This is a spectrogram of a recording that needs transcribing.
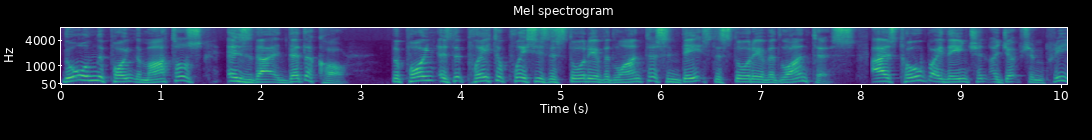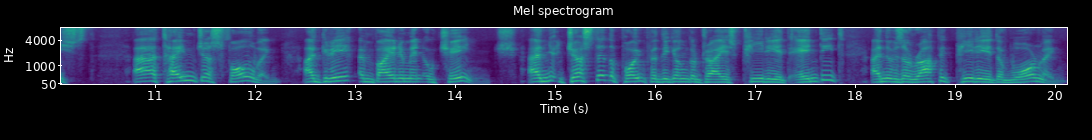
The only point that matters is that it did occur. The point is that Plato places the story of Atlantis and dates the story of Atlantis, as told by the ancient Egyptian priest, at a time just following a great environmental change. And just at the point where the Younger Dryas period ended and there was a rapid period of warming,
